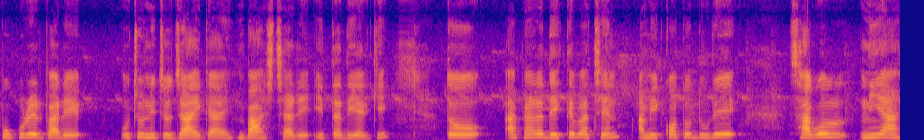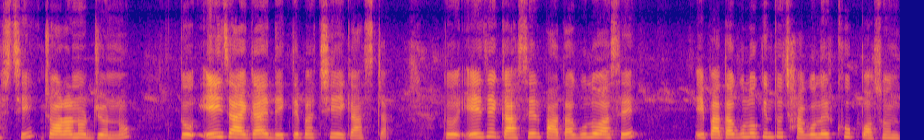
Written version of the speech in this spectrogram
পুকুরের পাড়ে, উঁচু নিচু জায়গায়, বাঁশ ছাড়ে ইত্যাদি আর কি। তো আপনারা দেখতে পাচ্ছেন, আমি কত দূরে ছাগল নিয়ে আসছি চড়ানোর জন্য। তো এই জায়গায় দেখতে পাচ্ছি এই গাছটা। তো এই যে গাছের পাতাগুলো আছে এই পাতাগুলো কিন্তু ছাগলের খুব পছন্দ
